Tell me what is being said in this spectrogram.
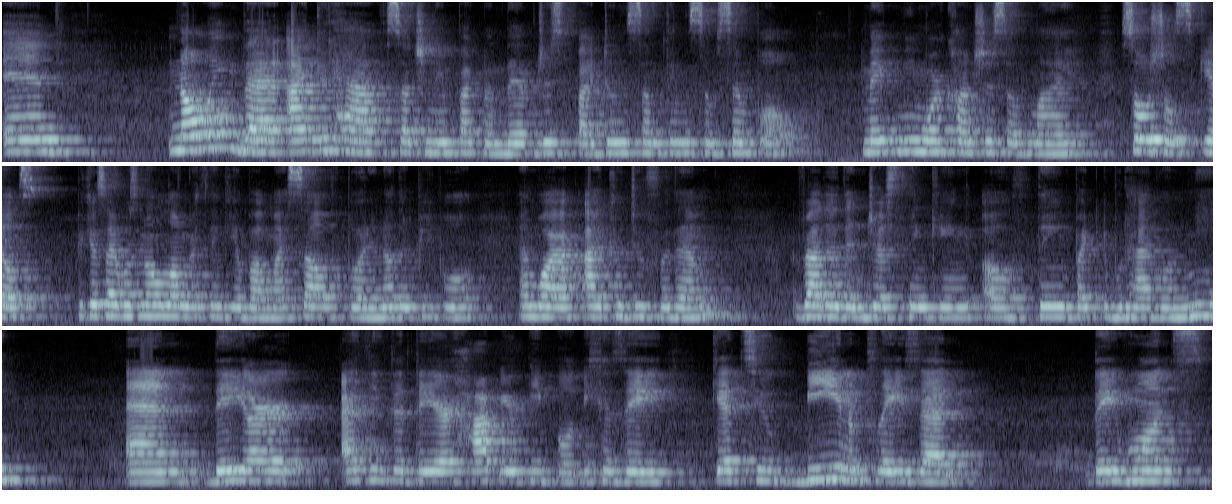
And knowing that I could have such an impact on them just by doing something so simple make me more conscious of my social skills because I was no longer thinking about myself but in other people and what I could do for them rather than just thinking of the impact it would have on me. and they are i think that they are happier people because they get to be in a place that they once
